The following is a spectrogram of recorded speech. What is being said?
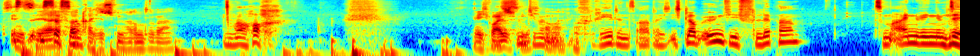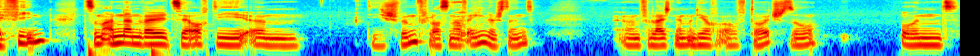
Das ist Ist- sehr ist das so? erfolgreiche Schwimmerin sogar. Och, Ich weiß es stimmt nicht, aber redensartlich. Ich glaube irgendwie Flipper. Zum einen wegen dem Delfin, zum anderen, weil es ja auch die, ähm, die Schwimmflossen auf Englisch sind. Und vielleicht nennt man die auch auf Deutsch so. Und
